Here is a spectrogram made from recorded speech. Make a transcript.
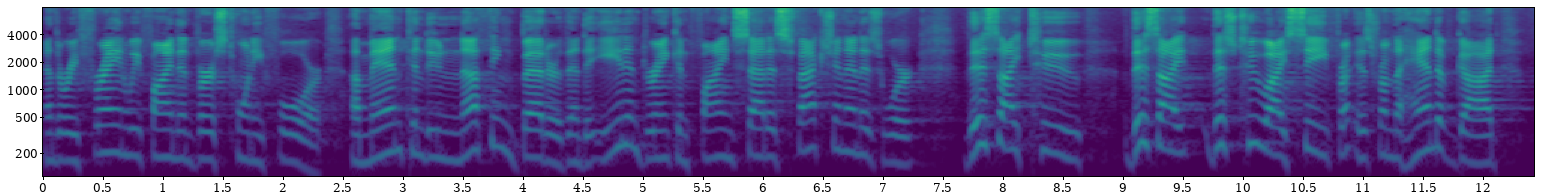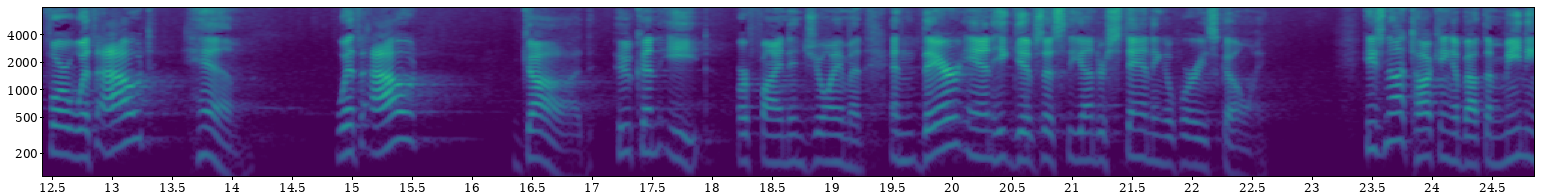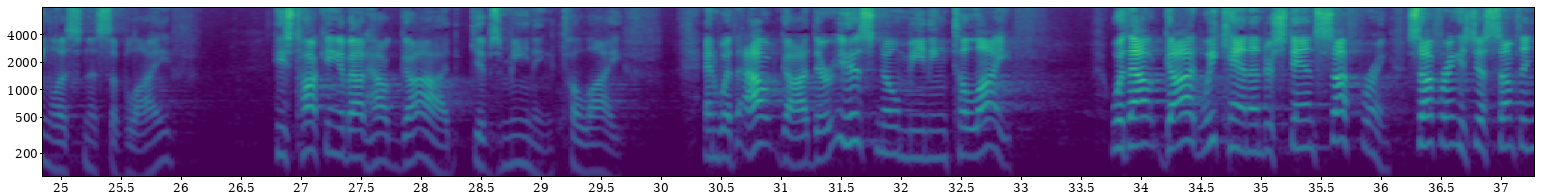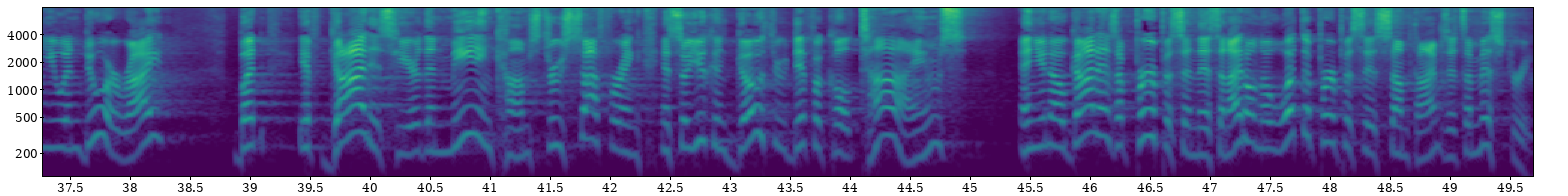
And the refrain we find in verse 24 A man can do nothing better than to eat and drink and find satisfaction in his work. This I too, this I this too I see is from the hand of God, for without him. Without God, who can eat or find enjoyment. And therein, he gives us the understanding of where he's going. He's not talking about the meaninglessness of life, he's talking about how God gives meaning to life. And without God, there is no meaning to life. Without God, we can't understand suffering. Suffering is just something you endure, right? But if God is here, then meaning comes through suffering. And so you can go through difficult times. And you know, God has a purpose in this. And I don't know what the purpose is sometimes, it's a mystery.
